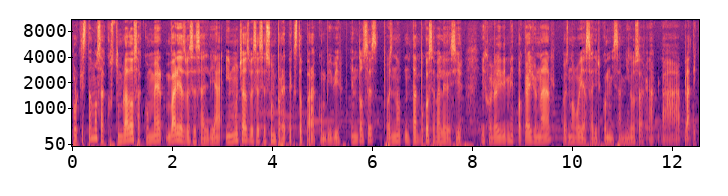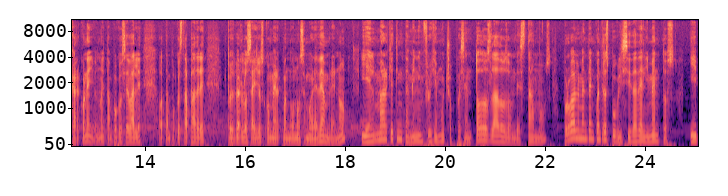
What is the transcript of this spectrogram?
porque estamos acostumbrados a comer varias veces al día y muchas veces es un pretexto para convivir. Entonces, pues no tampoco se vale decir, híjole, hoy me toca ayunar, pues no voy a salir con mis amigos a, platicar con ellos, ¿no? Y tampoco se vale, o tampoco está padre, pues verlos a ellos comer cuando uno se muere de hambre, ¿no? Y el marketing también influye mucho, pues en todos lados donde estamos, probablemente encuentres publicidad de alimentos. Y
